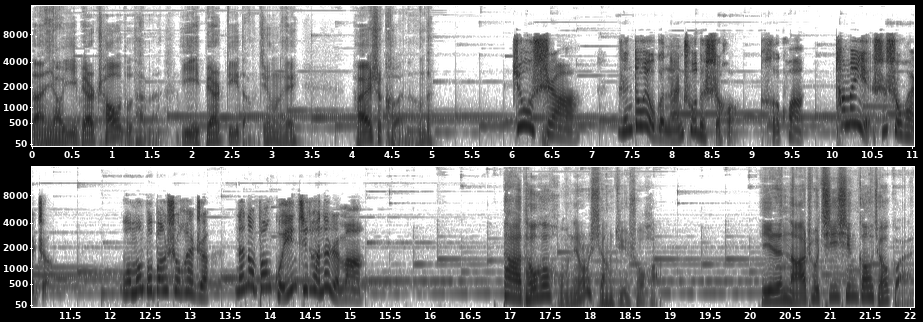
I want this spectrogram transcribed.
但要一边超度他们，一边抵挡惊雷，还是可能的。就是啊，人都有个难处的时候，何况他们也是受害者。我们不帮受害者，难道帮鬼婴集团的人吗？大头和虎妞相继说话，一人拿出七星高脚拐，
